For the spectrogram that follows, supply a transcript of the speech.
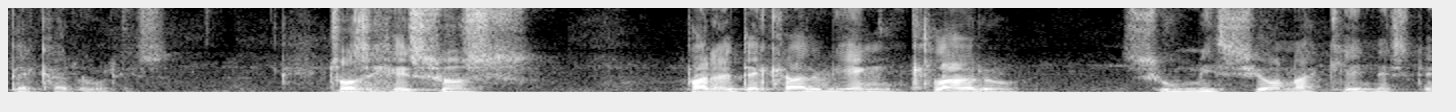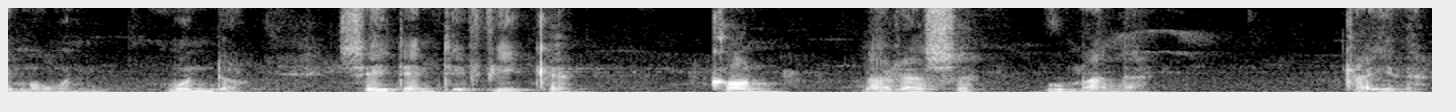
Pecadores. Entonces Jesús, para dejar bien claro su misión aquí en este mundo, se identifica con la raza humana caída.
